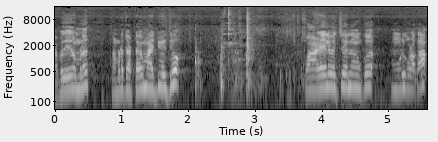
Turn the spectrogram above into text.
അപ്പൊ ഇത് നമ്മൾ നമ്മുടെ ചട്ടകം മാറ്റി വെച്ചു. വാഴയിൽ വെച്ച് തന്നെ നമുക്ക് മൂടി കൊടുക്കാം.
